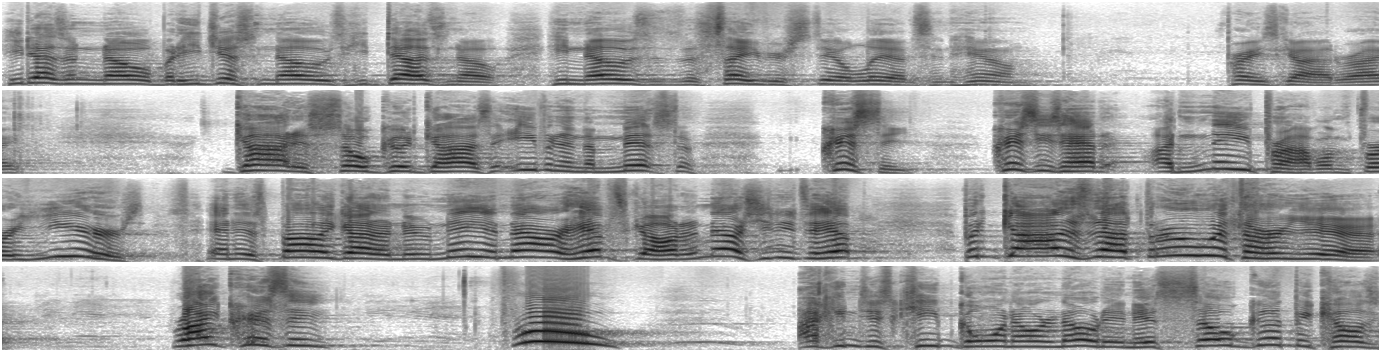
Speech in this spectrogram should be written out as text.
He doesn't know, but he just knows, he does know. He knows that the Savior still lives in him. Praise God, right? God is so good, guys, even in the midst of Christy. Christy's had a knee problem for years and has finally got a new knee, and now her hip's gone, and now she needs a hip. But God is not through with her yet. Right, Chrissy? Woo! I can just keep going on and on. And it's so good because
